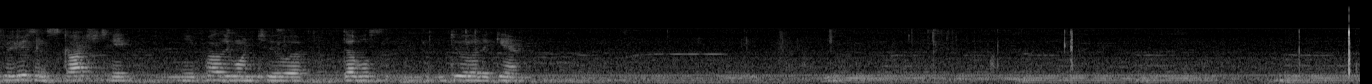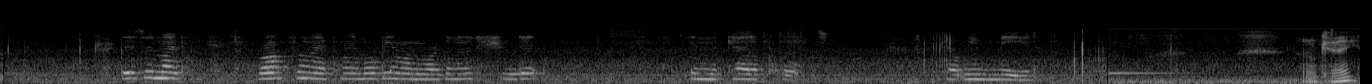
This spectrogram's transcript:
If you're using scotch tape, you probably want to uh, double do it again. This is my rock from my Playmobil and we're gonna shoot it in the catapult that we made. Okay.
